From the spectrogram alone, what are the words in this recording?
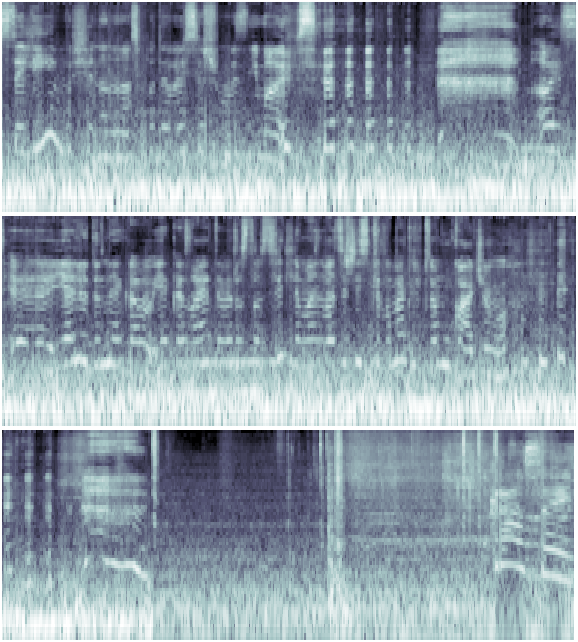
в селі, мужчина на нас подивився, що ми знімаємося. Ось е, я людина, яка, яка знаєте, виросла в світ, для мене 26 кілометрів це Мукачево. Красий!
